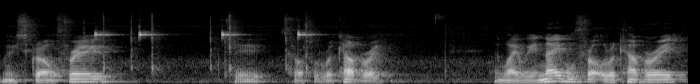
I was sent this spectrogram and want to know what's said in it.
We scroll through to throttle recovery. The way we enable throttle recovery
